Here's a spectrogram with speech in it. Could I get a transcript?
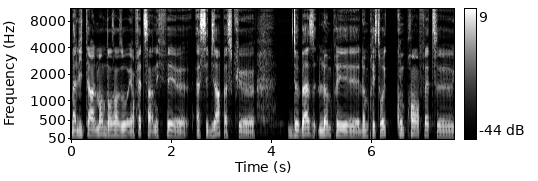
bah, littéralement dans un zoo. Et en fait, c'est un effet assez bizarre parce que de base, l'homme pré- l'homme préhistorique comprend en fait euh,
